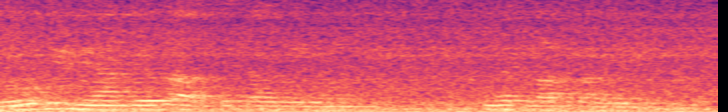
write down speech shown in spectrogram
ਜੋ ਵੀ ਬਿਆਨ ਦੇ ਆਧਾਰ ਤੇ ਕਾਰਵਾਈ ਹੋਣੀ ਉਹਦੇ ਖਿਲਾਫ ਕਾਰਵਾਈ ਕੀਤੀ।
